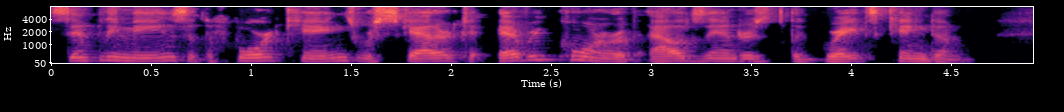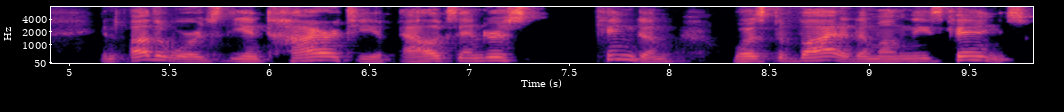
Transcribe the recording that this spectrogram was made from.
simply means that the four kings were scattered to every corner of Alexander's the Great's kingdom. In other words, the entirety of Alexander's kingdom was divided among these kings.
